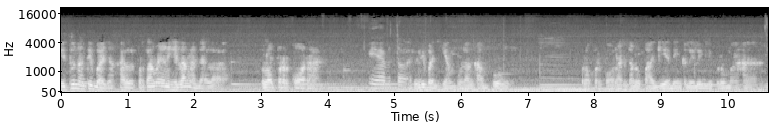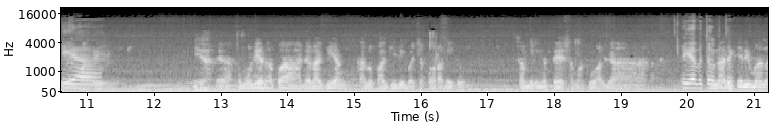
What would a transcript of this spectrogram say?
Itu nanti banyak hal. Pertama yang hilang adalah peloper koran. Iya betul. Hari ini banyak yang pulang kampung proper koran kalau pagi ada yang keliling di perumahan Iya. lemparin. iya ya kemudian apa ada lagi yang kalau pagi dia baca koran itu sambil ngetes sama keluarga iya betul betul menariknya di mana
